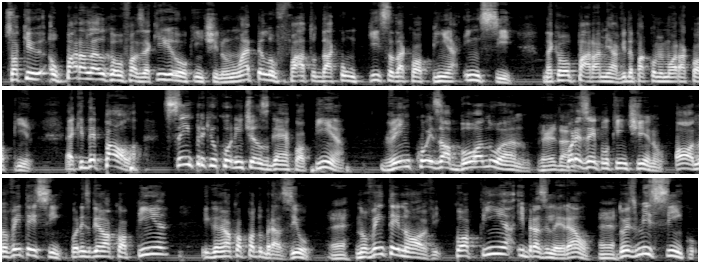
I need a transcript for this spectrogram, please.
Só que o paralelo que eu vou fazer aqui, ô Quintino, não é pelo fato da conquista da Copinha em si. Não é que eu vou parar minha vida pra comemorar a Copinha. É que, De Paula, sempre que o Corinthians ganha a Copinha, vem coisa boa no ano. Verdade. Por exemplo, Quintino, ó, 95, o Corinthians ganhou a Copinha e ganhou a Copa do Brasil. É. 99, Copinha e Brasileirão. É. 2005,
